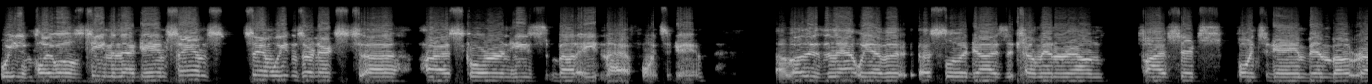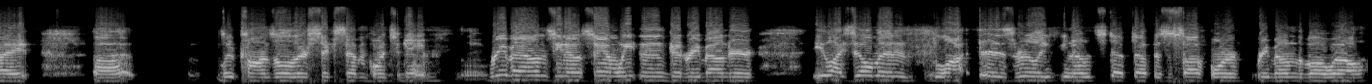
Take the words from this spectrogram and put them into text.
we didn't play well as a team in that game. Sam's Sam Wheaton's our next uh, highest scorer, and he's about eight and a half points a game. Um, other than that, we have a, a, slew of guys that come in around five, six points a game. Ben Boatwright, Uh, Luke Consul, they're six, seven points a game. Rebounds, you know, Sam Wheaton, good rebounder. Eli Zillman has really, you know, stepped up as a sophomore, rebounding the ball well.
